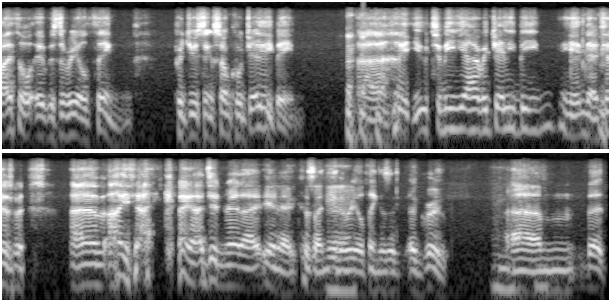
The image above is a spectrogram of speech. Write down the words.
I thought it was the real thing, producing a song called Jelly Bean. uh, you to me are a jelly bean. You know, Um, I, I, I didn't realize, you know, because I knew the real thing as a, a group. Um, but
